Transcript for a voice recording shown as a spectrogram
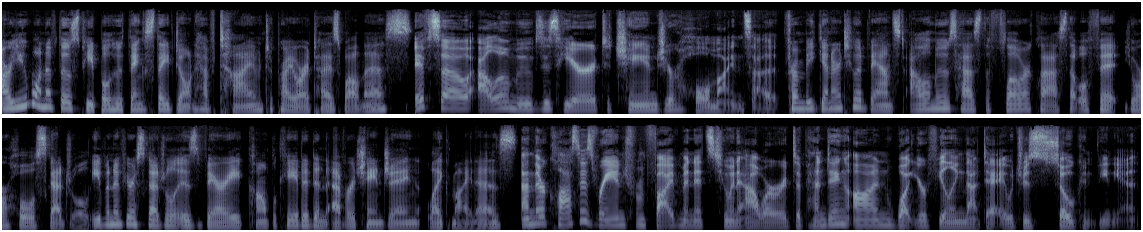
Are you one of those people who thinks they don't have time to prioritize wellness? If so, Alo Moves is here to change your whole mindset. From beginner to advanced, Alo Moves has the flower class that will fit your whole schedule, even if your schedule is very complicated and ever changing, like mine is. And their classes range from five minutes to an hour, depending on what you're feeling that day, which is so convenient.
